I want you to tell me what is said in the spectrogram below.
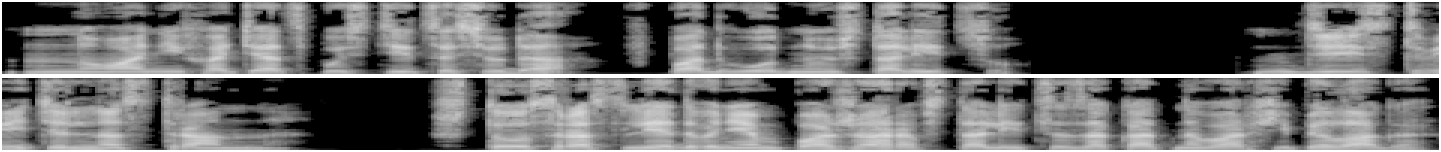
но они хотят спуститься сюда, в подводную столицу. Действительно странно. Что с расследованием пожара в столице закатного архипелага?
